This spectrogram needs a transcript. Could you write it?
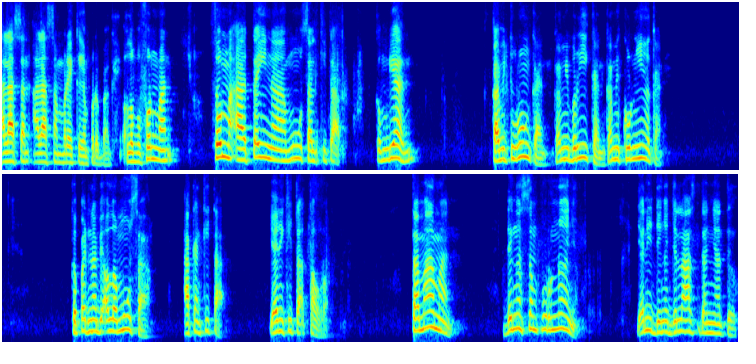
alasan-alasan mereka yang berbagai. Allah berfirman, "Tsumma ataina Musa al-kitab." Kemudian kami turunkan, kami berikan, kami kurniakan kepada Nabi Allah Musa akan kitab, yakni kitab Taurat. Tamaman dengan sempurnanya, yakni dengan jelas dan nyata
